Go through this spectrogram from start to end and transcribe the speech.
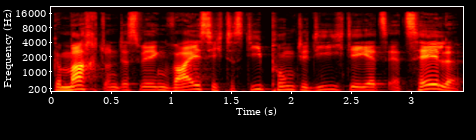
gemacht und deswegen weiß ich, dass die Punkte, die ich dir jetzt erzähle,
